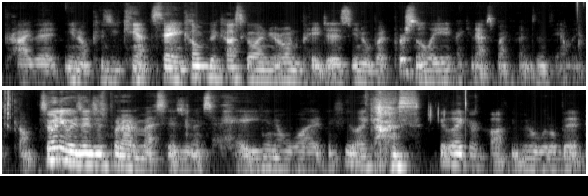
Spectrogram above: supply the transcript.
private, you know, because you can't say come to Costco on your own pages, you know, but personally, I can ask my friends and family to come. So, anyways, I just put out a message and I said, hey, you know what? If you like us, you like our coffee even a little bit,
